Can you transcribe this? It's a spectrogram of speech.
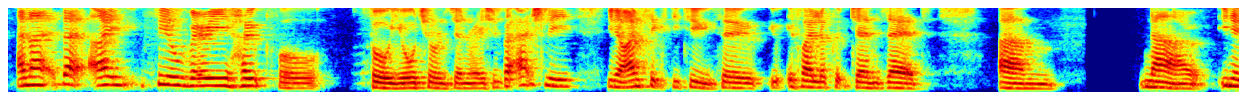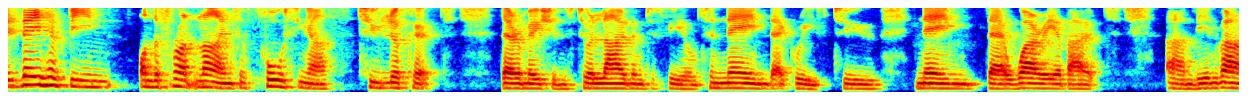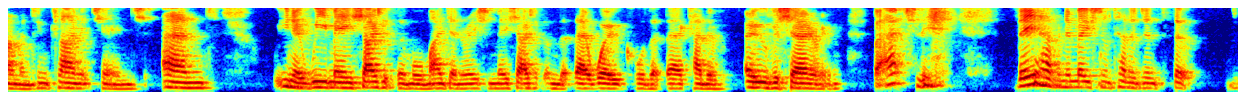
and I that I feel very hopeful for your children's generation. But actually, you know, I'm 62, so if I look at Gen Z um, now, you know, they have been on the front lines of forcing us to look at their emotions, to allow them to feel, to name their grief, to name their worry about um, the environment and climate change. And, you know, we may shout at them, or my generation may shout at them that they're woke or that they're kind of oversharing. But actually, they have an emotional intelligence that,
